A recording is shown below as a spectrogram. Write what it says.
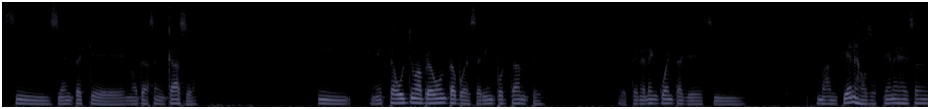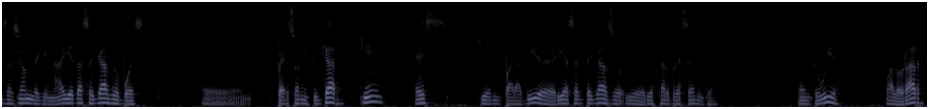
Si sientes que no te hacen caso. Y en esta última pregunta, pues sería importante eh, tener en cuenta que si mantienes o sostienes esa sensación de que nadie te hace caso, pues eh, personificar quién es quien para ti debería hacerte caso y debería estar presente en tu vida. Valorar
